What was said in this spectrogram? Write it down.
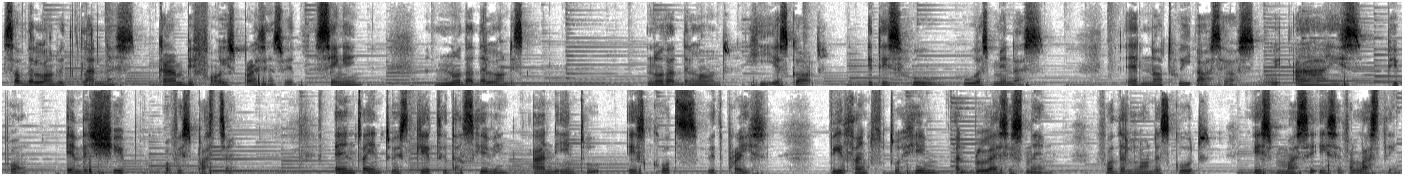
Serve the Lord with gladness. Come before His presence with singing. Know that the Lord is know that the Lord He is God. It is who who has made us, and not we ourselves. We are His people and the sheep of His pasture. Enter into His gate with thanksgiving and into His courts with praise. Be thankful to Him and bless His name, for the Lord is good his mercy is everlasting,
